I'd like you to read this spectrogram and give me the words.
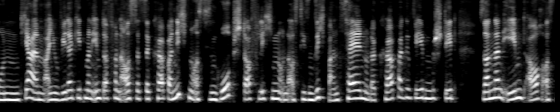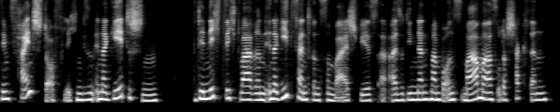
Und ja, im Ayurveda geht man eben davon aus, dass der Körper nicht nur aus diesen grobstofflichen und aus diesen sichtbaren Zellen oder Körpergeweben besteht, sondern eben auch aus dem feinstofflichen, diesem energetischen, den nicht sichtbaren Energiezentren zum Beispiel. Also die nennt man bei uns Mamas oder Chakren.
